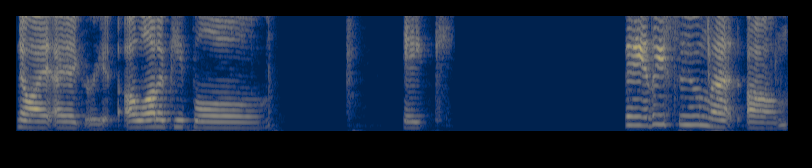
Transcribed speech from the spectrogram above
No, I, I agree. A lot of people take they they assume that um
